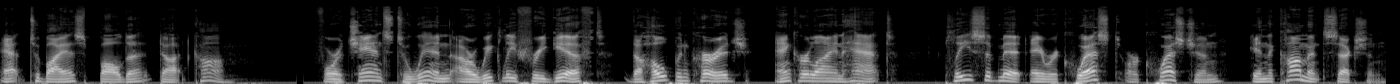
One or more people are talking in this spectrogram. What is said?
at tobiasbalda.com. For a chance to win our weekly free gift, the Hope and Courage Anchorline hat, please submit a request or question in the comments section.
